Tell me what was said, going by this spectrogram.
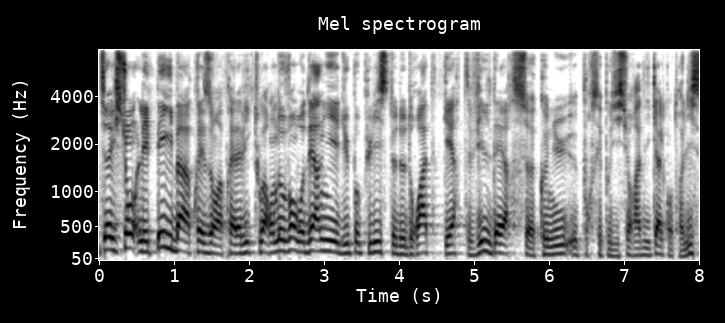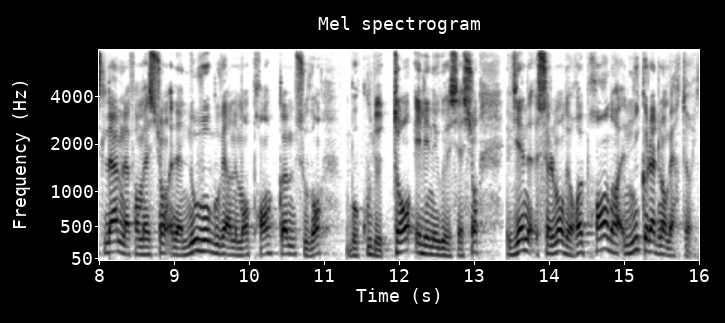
Direction les Pays-Bas à présent, après la victoire en novembre dernier du populiste de droite Gert Wilders, connu pour ses positions radicales contre l'islam. La formation d'un nouveau gouvernement prend, comme souvent, beaucoup de temps et les négociations viennent seulement de reprendre Nicolas de Lamberterie.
